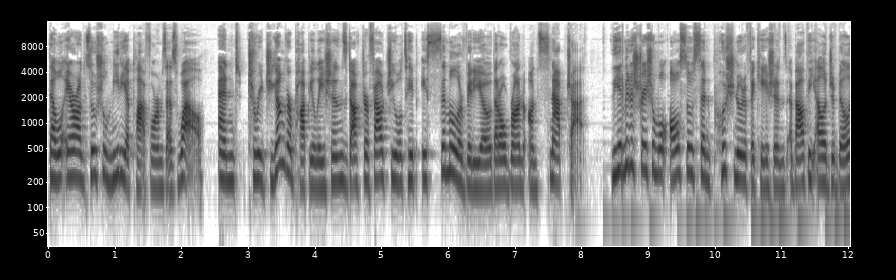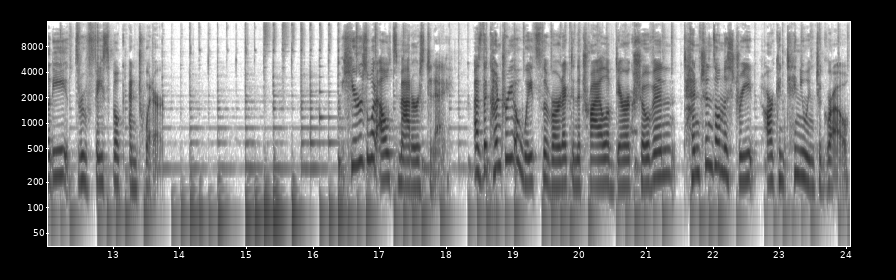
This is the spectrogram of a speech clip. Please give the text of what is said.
that will air on social media platforms as well. And to reach younger populations, Dr. Fauci will tape a similar video that'll run on Snapchat. The administration will also send push notifications about the eligibility through Facebook and Twitter. Here's what else matters today. As the country awaits the verdict in the trial of Derek Chauvin, tensions on the street are continuing to grow,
